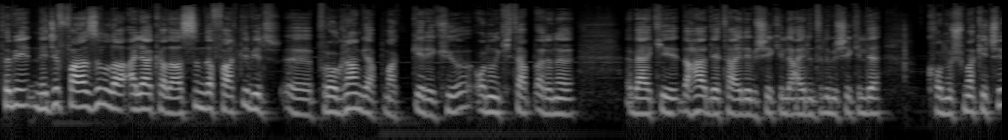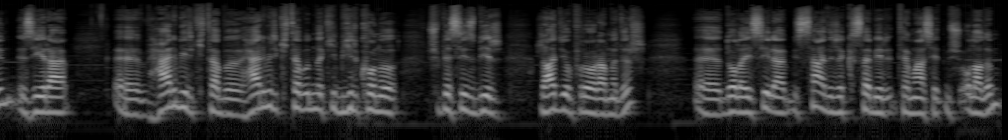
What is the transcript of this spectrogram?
Tabii Necip Fazıl'la alakalı aslında farklı bir e, program yapmak gerekiyor. Onun kitaplarını belki daha detaylı bir şekilde, ayrıntılı bir şekilde konuşmak için. Zira e, her bir kitabı, her bir kitabındaki bir konu şüphesiz bir radyo programıdır. E, dolayısıyla biz sadece kısa bir temas etmiş olalım.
